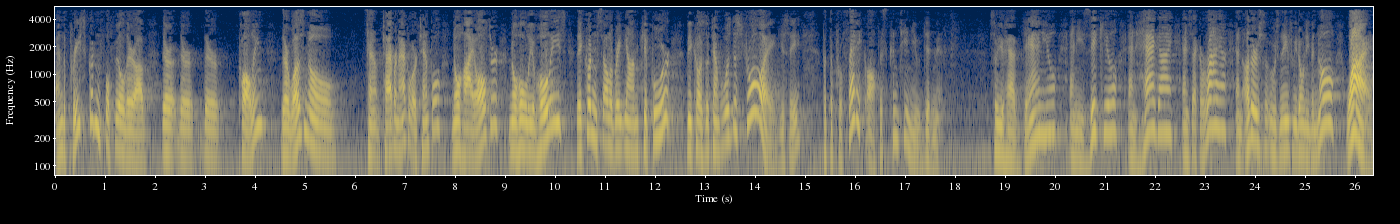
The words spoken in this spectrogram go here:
And the priests couldn't fulfill their, uh, their, their, their calling. There was no tabernacle or temple, no high altar, no Holy of Holies. They couldn't celebrate Yom Kippur because the temple was destroyed, you see. But the prophetic office continued, didn't it? So you have Daniel and Ezekiel and Haggai and Zechariah and others whose names we don't even know. Why?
